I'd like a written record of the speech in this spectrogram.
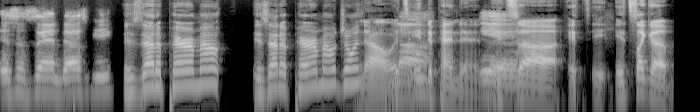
it's in Sandusky. Is that a Paramount? Is that a Paramount joint? No, it's Nah. independent. Yeah. It's uh, it's it, it's like a,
